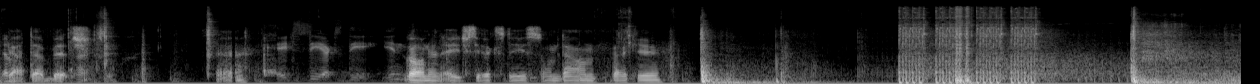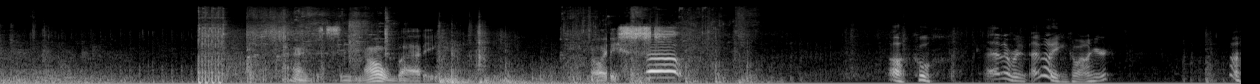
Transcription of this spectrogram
Got. Got that bitch. Yeah. HCXD. Inbound. Going in HCXD, so I'm down back here. I ain't see nobody. Nice. Oh! Oh, cool. I never, I know you can come out here. Huh.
